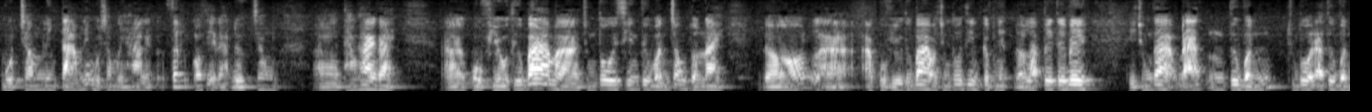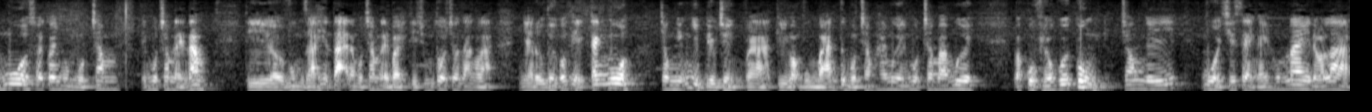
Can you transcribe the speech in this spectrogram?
108 đến 112 là rất có thể đạt được trong uh, tháng 2 này. À, cổ phiếu thứ ba mà chúng tôi xin tư vấn trong tuần này đó là à, cổ phiếu thứ ba mà chúng tôi xin cập nhật đó là PTB thì chúng ta cũng đã tư vấn chúng tôi đã tư vấn mua xoay quanh vùng 100 đến 105 thì ờ, vùng giá hiện tại là 107 thì chúng tôi cho rằng là nhà đầu tư có thể canh mua trong những nhịp điều chỉnh và kỳ vọng vùng bán từ 120 đến 130 và cổ phiếu cuối cùng trong cái buổi chia sẻ ngày hôm nay đó là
